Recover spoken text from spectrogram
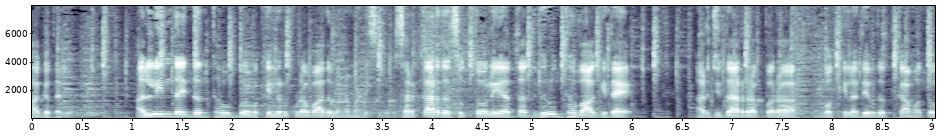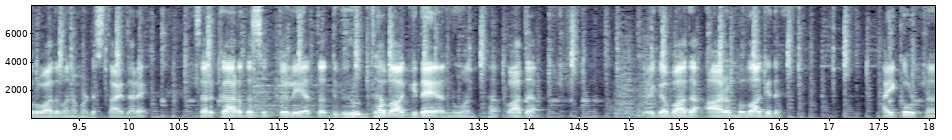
ಭಾಗದಲ್ಲಿ. ಅಲ್ಲಿಂದ ಇದ್ದಂಥ ಒಬ್ಬ ವಕೀಲರು ಕೂಡ ವಾದವನ್ನು ಮಂಡಿಸಿದರು. ಸರ್ಕಾರದ ಸುತ್ತೋಲೆಯ ತದ್ವಿರುದ್ಧವಾಗಿದೆ. ಅರ್ಜಿದಾರರ ಪರ ವಕೀಲ ದೇವದತ್ ಕಾಮತ್ ಅವರು ವಾದವನ್ನು ಮಂಡಿಸ್ತಾ ಇದ್ದಾರೆ. ಸರ್ಕಾರದ ಸುತ್ತೋಲೆಯ ತದ್ವಿರುದ್ಧವಾಗಿದೆ ಅನ್ನುವಂಥ ವಾದ. ಈಗ ವಾದ ಆರಂಭವಾಗಿದೆ. ಹೈಕೋರ್ಟ್ನ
